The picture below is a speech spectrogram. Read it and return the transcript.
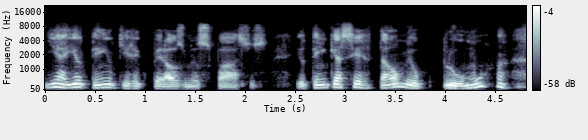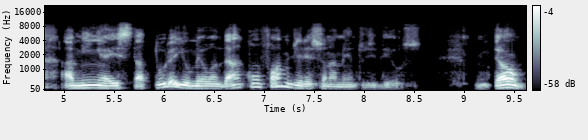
E aí eu tenho que recuperar os meus passos. Eu tenho que acertar o meu prumo, a minha estatura e o meu andar conforme o direcionamento de Deus. Então,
